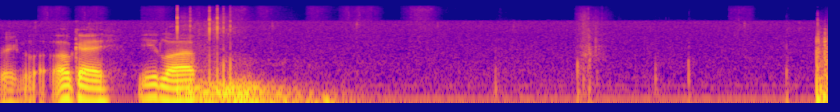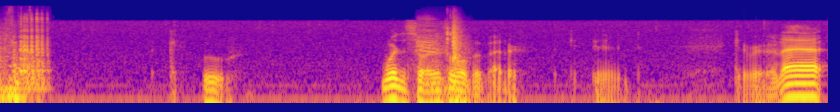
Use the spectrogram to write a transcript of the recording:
Low. Okay, he left. Wooden sword is a little bit better. Get, get rid of that.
